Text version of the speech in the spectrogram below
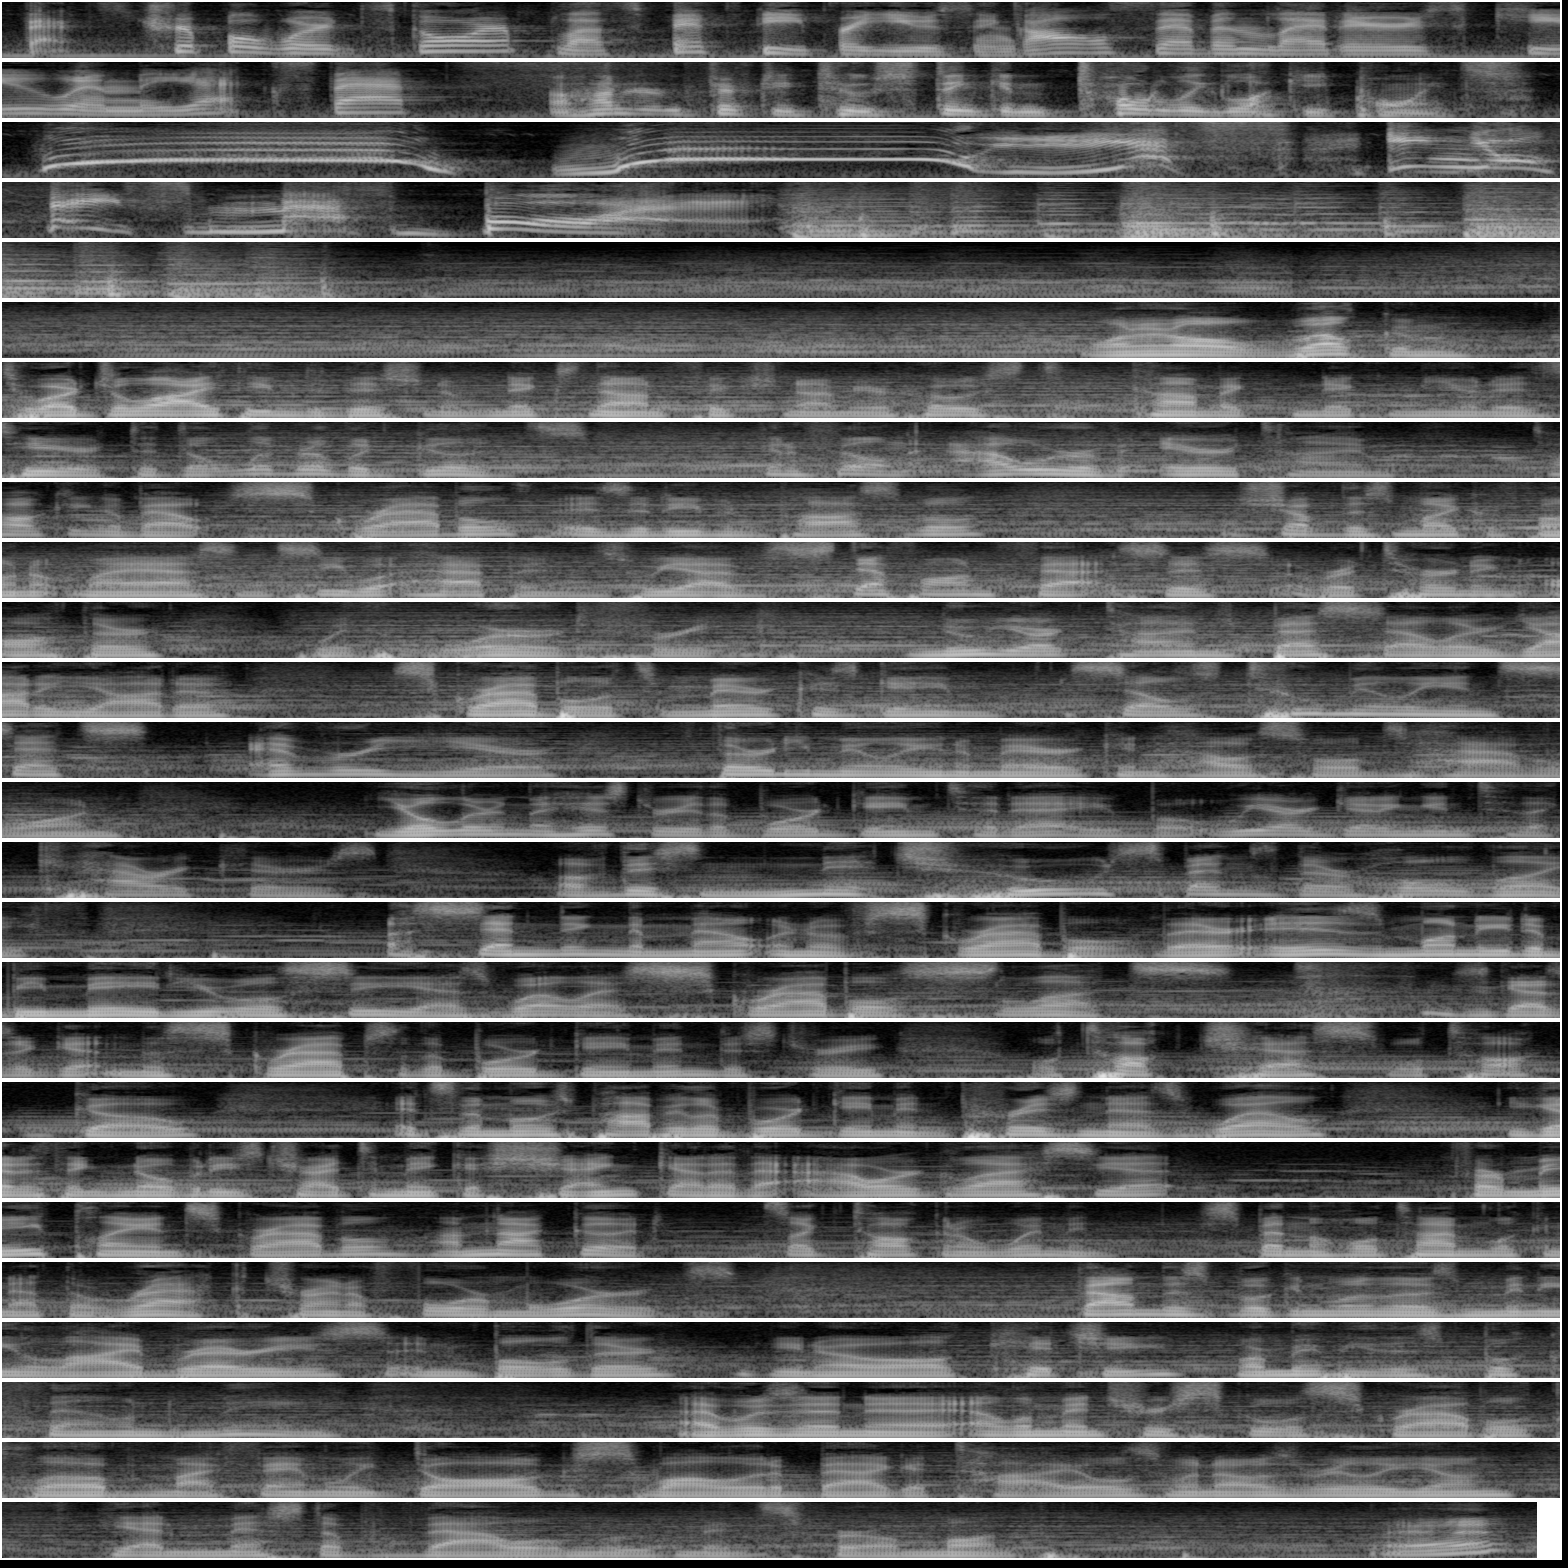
That's triple word score plus 50 for using all seven letters, Q and the X. That's. 152 stinking totally lucky points. Woo! Woo! Yes! In your face, math boy! One and all, welcome to our July themed edition of Nick's Nonfiction. I'm your host, comic Nick Muniz, here to deliver the goods. Gonna fill an hour of airtime talking about Scrabble. Is it even possible? I'll shove this microphone up my ass and see what happens. We have Stefan Fatsis, a returning author with Word Freak, New York Times bestseller, yada yada. Scrabble, it's America's game. Sells 2 million sets every year. 30 million American households have one. You'll learn the history of the board game today, but we are getting into the characters of this niche who spends their whole life ascending the mountain of Scrabble. There is money to be made, you will see, as well as Scrabble sluts. These guys are getting the scraps of the board game industry. We'll talk chess, we'll talk Go. It's the most popular board game in prison as well. You gotta think nobody's tried to make a shank out of the hourglass yet. For me, playing Scrabble, I'm not good. It's like talking to women. You spend the whole time looking at the rack trying to form words. Found this book in one of those mini libraries in Boulder, you know, all kitschy. Or maybe this book found me. I was in an elementary school Scrabble club. My family dog swallowed a bag of tiles when I was really young. He had messed up vowel movements for a month. Eh?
